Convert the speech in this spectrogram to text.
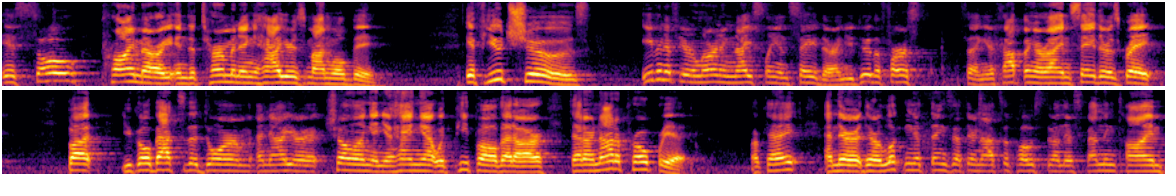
is so primary in determining how your Zman will be. If you choose, even if you're learning nicely in Seder and you do the first thing, you're hopping around, Seder is great, but you go back to the dorm and now you're chilling and you're hanging out with people that are, that are not appropriate okay? And they're, they're looking at things that they're not supposed to, and they're spending time,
